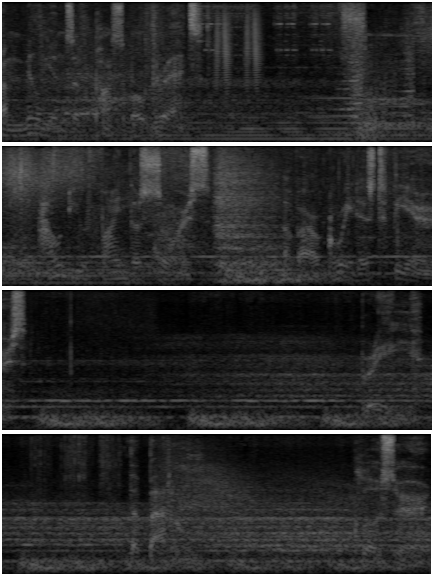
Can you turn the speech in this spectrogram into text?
from millions of possible threats? How do you find the source of our greatest fears? Bring the battle closer.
